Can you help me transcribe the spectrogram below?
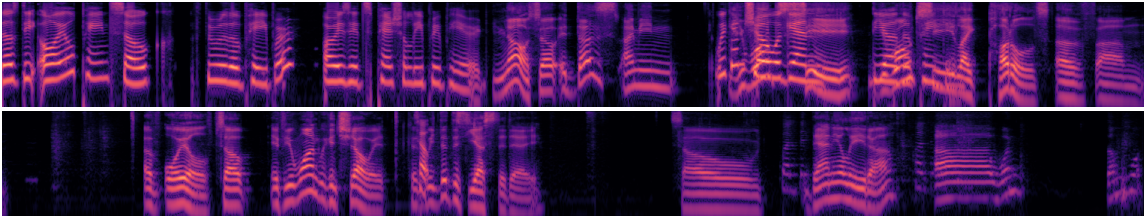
Does the oil paint soak through the paper or is it specially prepared? No, so it does. I mean, We can you show won't again. See, the you won't see like puddles of um of oil. So if you want, we can show it because So- we did this yesterday. So Danielita, uh, one, someone,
